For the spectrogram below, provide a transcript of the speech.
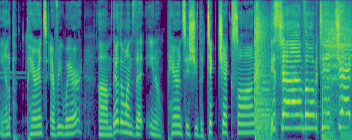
ANP Parents Everywhere. Um, they're the ones that, you know, parents issued the Tick Check song. It's time for a Tick Check.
